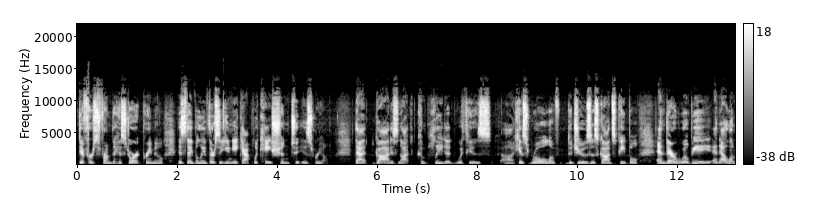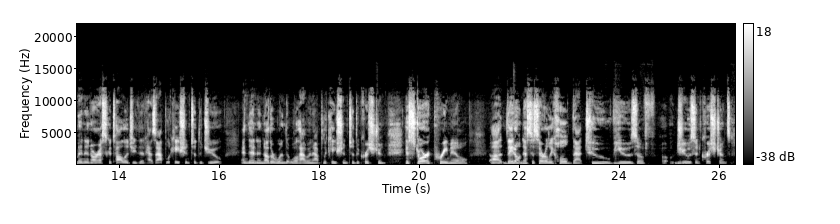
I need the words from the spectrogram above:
differs from the historic premill is they believe there's a unique application to Israel that God is not completed with his uh, his role of the Jews as God's people, and there will be an element in our eschatology that has application to the Jew, and then another one that will have an application to the Christian. Historic premill, uh, they don't necessarily hold that two views of uh, Jews and Christians,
